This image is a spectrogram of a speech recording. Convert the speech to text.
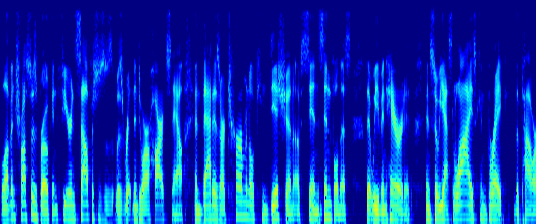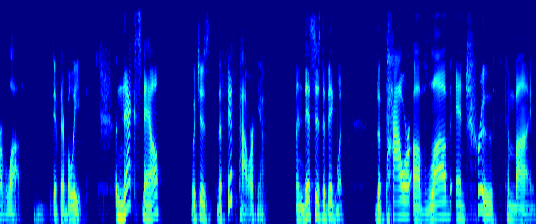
Love and trust was broken. Fear and selfishness was, was written into our hearts now, and that is our terminal condition of sin, sinfulness that we've inherited. And so, yes, lies can break the power of love mm. if they're believed. Next, now, which is the fifth power, Yeah. and this is the big one the power of love and truth combined.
